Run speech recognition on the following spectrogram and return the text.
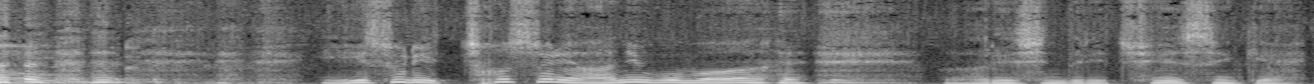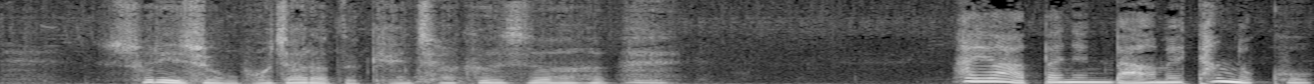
이 술이 첫 술이 아니구먼. 어르신들이 취했으니까 술이 좀 모자라도 괜찮겠어. 하여 아빠는 마음을 탁 놓고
